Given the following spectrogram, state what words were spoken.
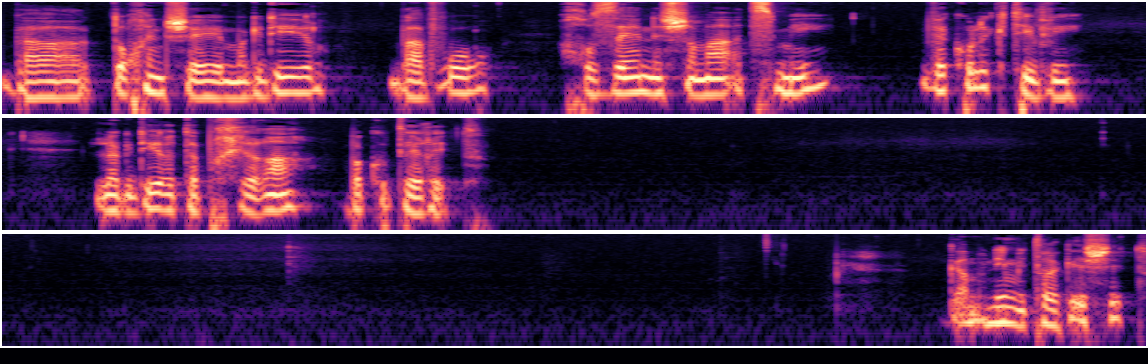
בתוכן שמגדיר בעבור חוזה נשמה עצמי וקולקטיבי, להגדיר את הבחירה בכותרת. גם אני מתרגשת.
